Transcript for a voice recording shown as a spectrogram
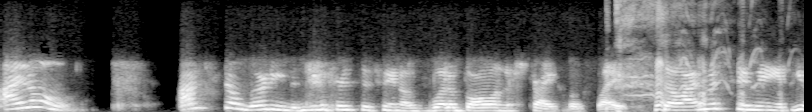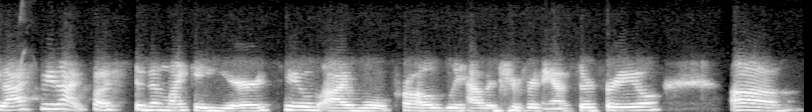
I don't. I'm still learning the difference between a, what a ball and a strike looks like. So I'm assuming if you ask me that question in like a year or two, I will probably have a different answer for you. Um,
